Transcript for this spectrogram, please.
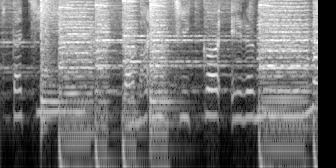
きたち。山一個いるみんな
